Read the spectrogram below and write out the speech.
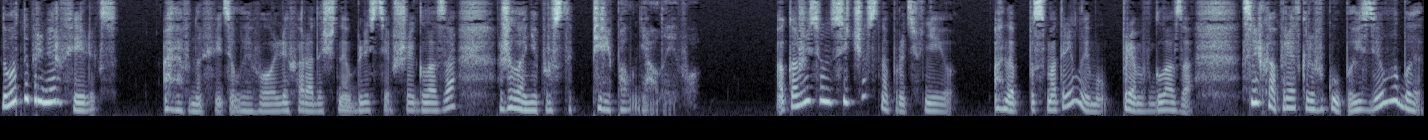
Ну вот, например, Феликс. Она вновь видела его лихорадочно блестевшие глаза, желание просто переполняло его. Окажись он сейчас напротив нее, она посмотрела ему прямо в глаза, слегка приоткрыв губы, и сделала бы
